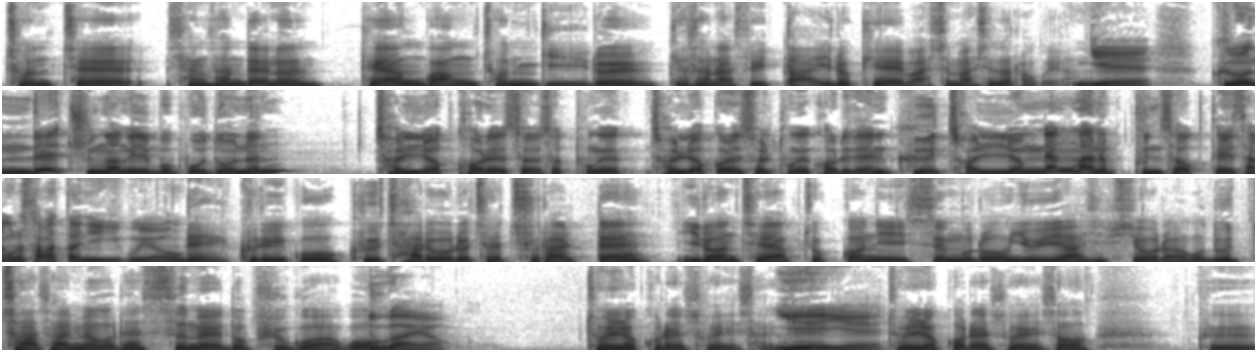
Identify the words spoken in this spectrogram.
전체 생산되는 태양광 전기를 계산할 수 있다. 이렇게 말씀하시더라고요. 예. 그런데 중앙일보 보도는 전력 거래소에서 통해 전력 거래소를 통해 거래되는 그 전력량만을 분석 대상으로 삼았다는 얘기고요. 네. 그리고 그 자료를 제출할 때 이런 제약 조건이 있으므로 유의하십시오라고 누차 설명을 했음에도 불구하고 누가요? 전력 거래소에서요. 예, 예. 전력 거래소에서 그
